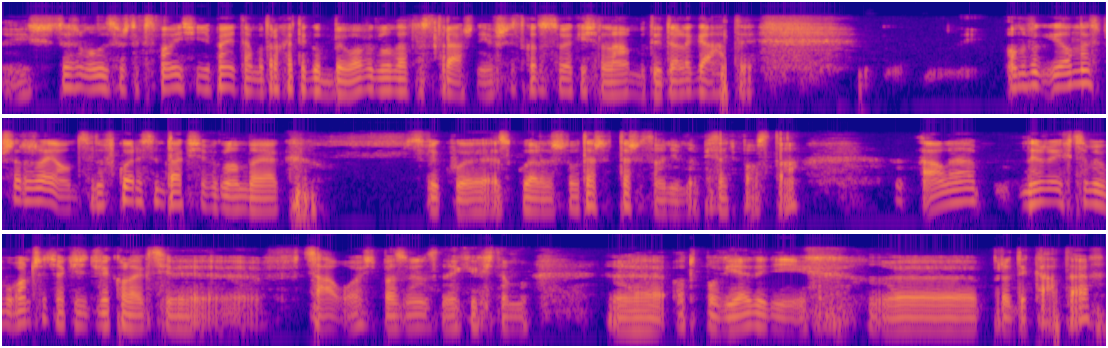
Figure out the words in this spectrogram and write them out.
I szczerze mówiąc, już tak z pamięci nie pamiętam, bo trochę tego było. Wygląda to strasznie. Wszystko to są jakieś lambdy, delegaty. On, on jest przerażający. No w query syntaksie wygląda jak zwykły SQL. Zresztą też, też chcę o nim napisać posta. Ale jeżeli chcemy włączyć jakieś dwie kolekcje w całość, bazując na jakichś tam odpowiednich predykatach,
